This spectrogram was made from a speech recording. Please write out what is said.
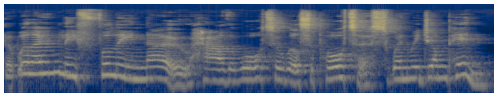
But we'll only fully know how the water will support us when we jump in.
